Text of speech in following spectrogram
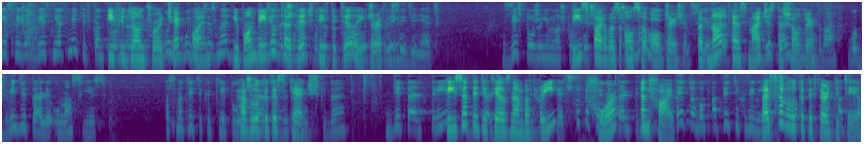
If you don't draw a checkpoint, you won't be able to attach this detail accurately. This part was also altered, but not as much as the shoulder. Have a look at the sketch. These are the details number 3, 4 and 5. Let's have a look at the third detail.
